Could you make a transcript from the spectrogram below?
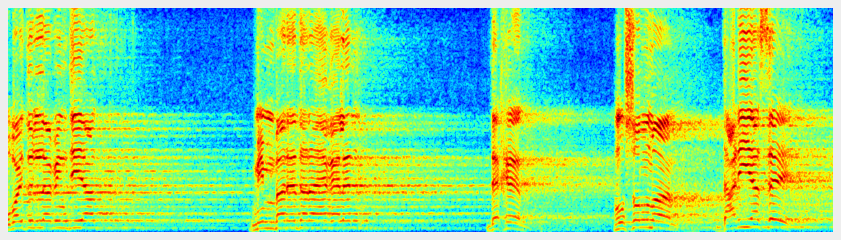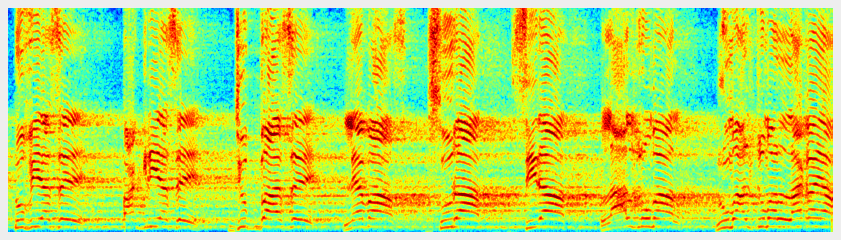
ওবায়দুল্লাহ বিন জিয়াদ মিম্বারে দাঁড়ায় গেলেন। দেখেন, মুসলমান দাঁড়িয়ে আছে টুপি আছে, পাগড়ি আছে, জুব্বা আছে, লেবাস, সুরাত, সিরাত, লাল রুমাল রুমাল টুমাল লাগায়া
